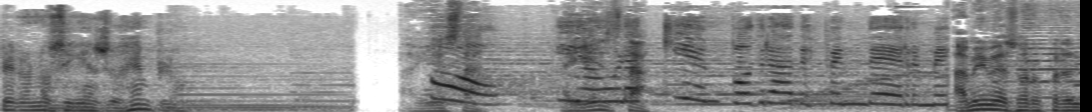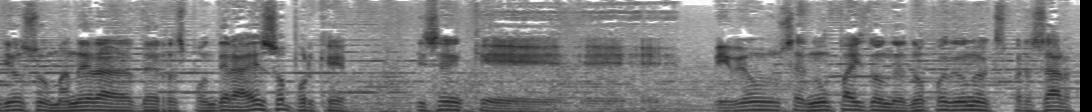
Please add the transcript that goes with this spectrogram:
pero no siguen su ejemplo. Ahí está. Oh, ¿Y ahora quién podrá defenderme? A mí me sorprendió su manera de responder a eso porque dicen que eh, vivimos en un país donde no puede uno expresar,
